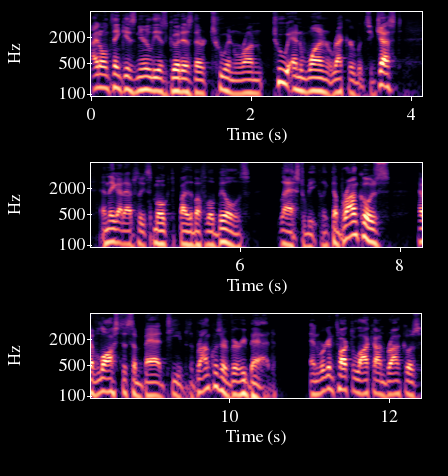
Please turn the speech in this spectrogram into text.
I don't think is nearly as good as their two and run two and one record would suggest. And they got absolutely smoked by the Buffalo Bills last week. Like the Broncos have lost to some bad teams. The Broncos are very bad. And we're going to talk to Lock On Broncos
